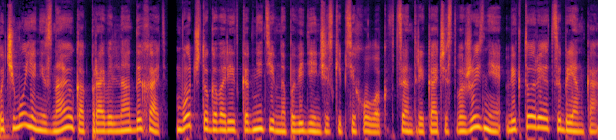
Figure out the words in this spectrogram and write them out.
Почему я не знаю, как правильно отдыхать? Вот что говорит когнитивно-поведенческий психолог в Центре качества жизни Виктория Цыбренко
